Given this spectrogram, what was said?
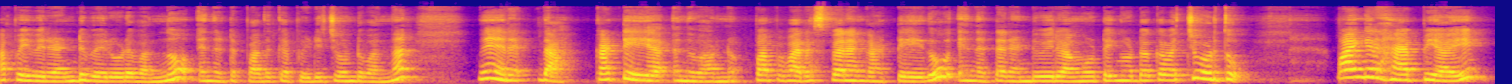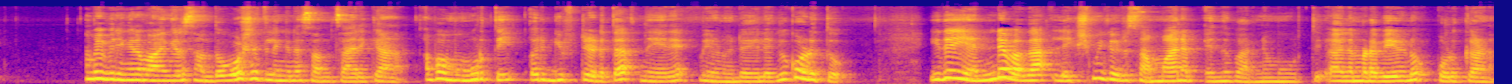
അപ്പൊ ഇവർ രണ്ടുപേരൂടെ വന്നു. എന്നിട്ട് പതുക്കെ പിടിച്ചോണ്ട് വന്ന് നേരെ ദാ കട്ട് ചെയ്യ എന്ന് പറഞ്ഞു. പപ്പ പരസ്പരം കട്ട് ചെയ്തു. എന്നിട്ട് രണ്ടുപേരും അങ്ങോട്ടും ഇങ്ങോട്ടും ഒക്കെ വെച്ചു കൊടുത്തു. ഭയങ്കര ഹാപ്പിയായി അപ്പൊ ഇവരിങ്ങനെ ഭയങ്കര സന്തോഷത്തിൽ ഇങ്ങനെ സംസാരിക്കുകയാണ് അപ്പൊ മൂർത്തി ഒരു ഗിഫ്റ്റ് എടുത്ത് നേരെ വേണുവിന്റെ കയ്യിലേക്ക് കൊടുത്തു. ഇത് എന്റെ വക ലക്ഷ്മിക്ക് ഒരു സമ്മാനം എന്ന് പറഞ്ഞു മൂർത്തി നമ്മുടെ വേണു കൊടുക്കുകയാണ്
